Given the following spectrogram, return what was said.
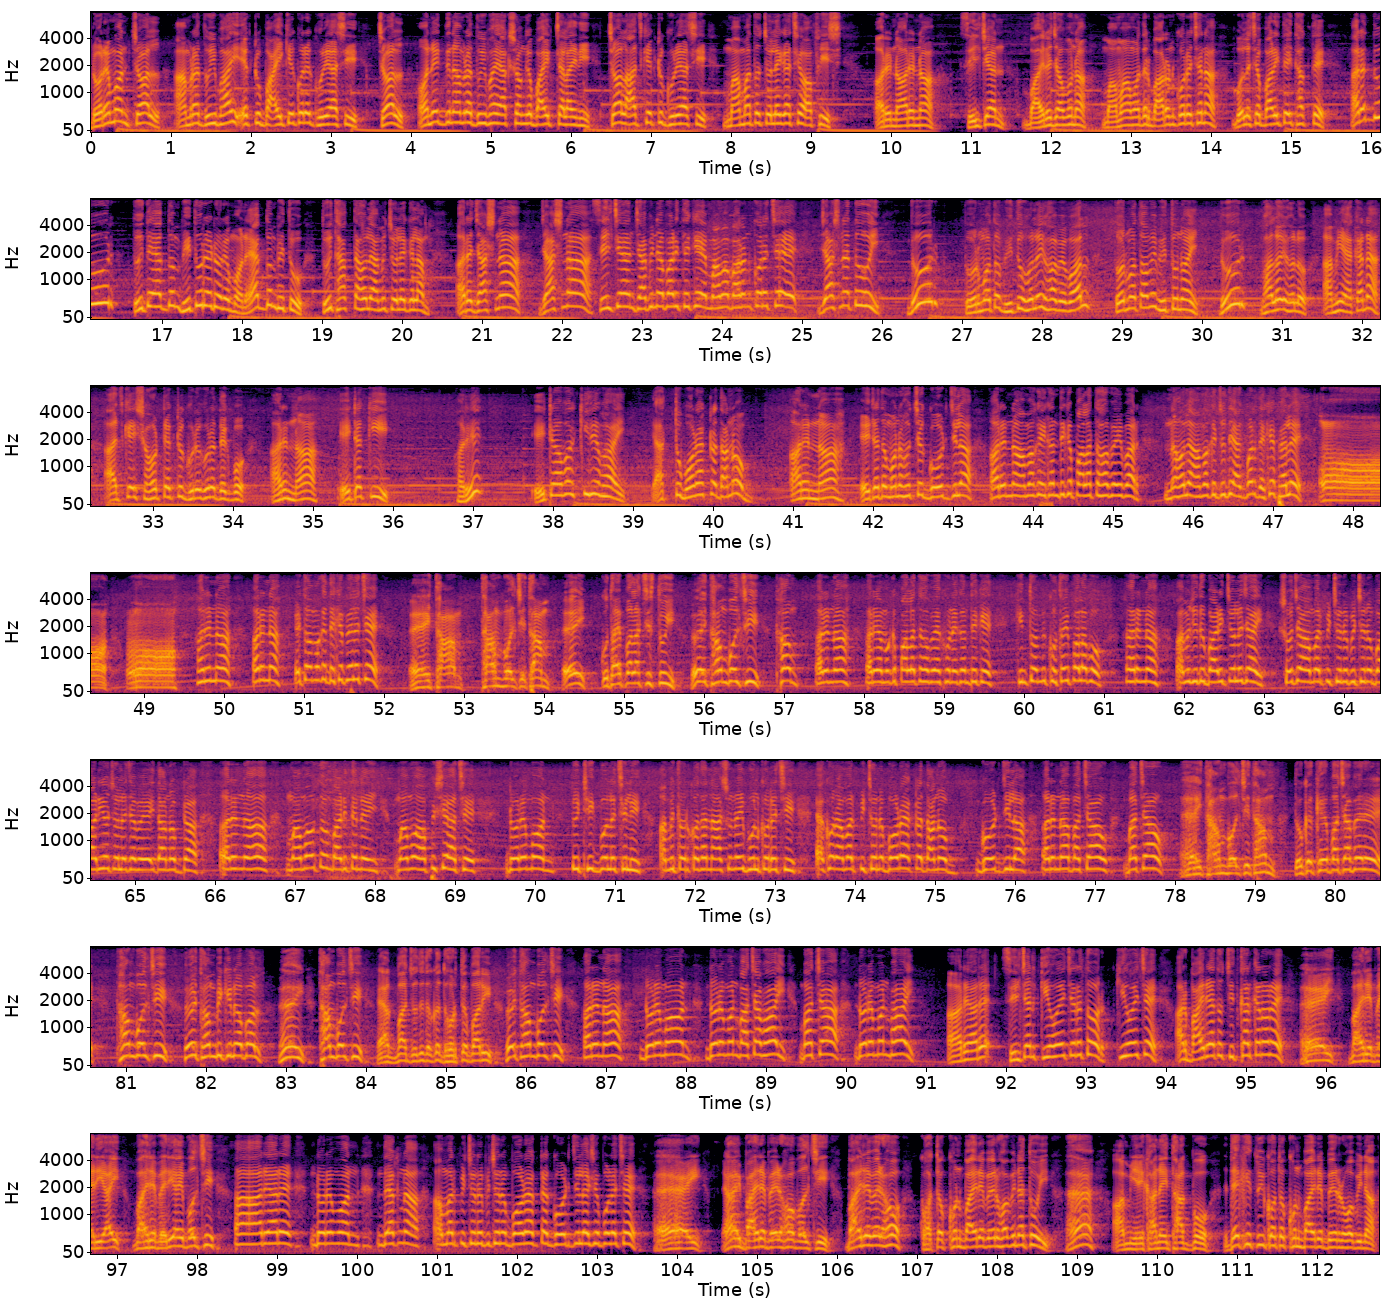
Doraemon, চল, আমরা দুই ভাই একটু বাইকে করে ঘুরে আসি। চল অনেক দিন আমরা দুই ভাই একসঙ্গে বাইক চালাইনি। চল, আজকে একটু ঘুরে আসি। মামা তো চলে গেছে অফিস। আরে না রে না। সিলচেন, বাইরে যাব না। মামা আমাদের বারণ করেছে না? বলেছে বাড়িতেই থাকতে। আরে দূর, তুই তো একদম ভিতু রে ডোরেমন, একদম ভিতু। তুই থাক তাহলে, আমি চলে গেলাম। আরে যাস না যাস না। সিলচেন, যাবি না বাড়ি থেকে? মামা বারণ করেছে। যাস না তুই। দূর, তোর মতো ভিতু হলেই হবে, বল। তোর মতো আমি ভীতু নই। দূর, ভালোই হলো। আমি একা না, আজকে এই শহরটা একটু ঘুরে ঘুরে দেখব। আরে না এইটা কি? আরে এইটা আবার কি রে ভাই? এত বড় একটা দানব। আরে না, এটা তো মনে হচ্ছে গোডজিলা আরে না, আমাকে এখান থেকে পালাতে হবে এবার। না হলে আমাকে যদি একবার দেখে ফেলে। আরে না আরে না, এ তো আমাকে দেখে ফেলেছে। এই থাম থাম বলছি, থাম। এই, কোথায় পালাচ্ছিস তুই? এই, থাম বলছি, থাম। আরে না, আরে আমাকে পালাতে হবে এখন এখান থেকে। কিন্তু আমি কোথায় পালাবো? আরে না, আমি যদি বাড়ি চলে যাই, সোজা আমার পিছনে পিছনে বাড়িও চলে যাবে এই দানবটা। আরে না, মামাও তো বাড়িতে নেই, মামা অফিসে আছে। ডোরেমন, তুই ঠিক বলেছিলি, আমি তোর কথা না শুনেই ভুল করেছি। এখন আমার পিছনে বড় একটা দানব, গর্জিলা। আরে না, বাঁচাও বাঁচাও। এই, থাম বলছি, থাম। তোকে কে বাঁচাবে রে? থাম বলছি, এই থামবি কিনা বল? এই, থাম বলছি, একবার যদি তোকে ধরতে পারি, এই থাম বলছি। আরে না, ডোরেমন ডোরেমন, বাঁচা ভাই, বাঁচা, ডোরেমন ভাই। আরে আরে, সিলচান, কি হয়েছে রে তোর? কি হয়েছে? আর বাইরে এত চিৎকার কেন রে? এই, বাইরে বেরিয়ে আই বাইরে বেরিয়ে আই বলছি। আরে আরে, ডোরেমন, দেখ না, আমার পিছনে পিছনে বড় একটা গর্জিলা এসে পড়েছে। এই এই, বাইরে বের হ, বলছি। বাইরে বের হ। কতক্ষণ বাইরে বের হবি না তুই? হ্যাঁ? আমি এখানেই থাকব। দেখি তুই কতক্ষণ বাইরে বের হবি না।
